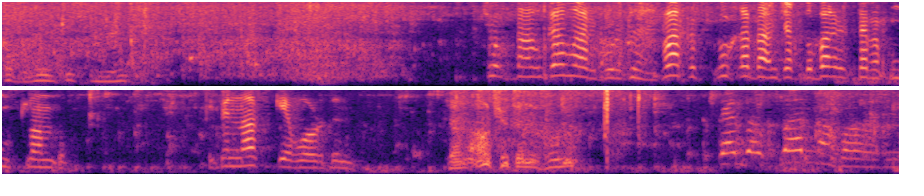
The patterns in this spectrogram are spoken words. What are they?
Kapıdan gitsin Çok dalga var burada. Bak bu kadarcık bak tarafım ıslandı. Gibi nasıl geworden. Sen al şu telefonu. Sen de ıslanma bari.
